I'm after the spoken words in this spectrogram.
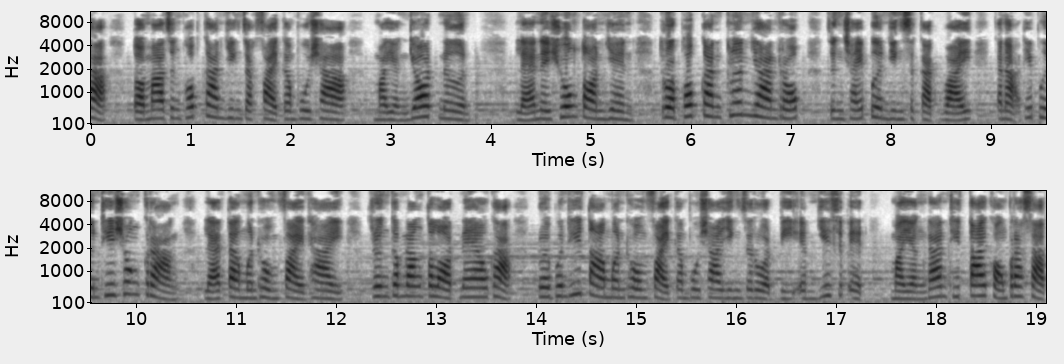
ค่ะ ต่อมาจึงพบการยิงจากฝ่ายกัมพูชามาอย่างยอดเนิน และในช่วงตอนเย็น ตรวจพบการเคลื่อนยานรบ จึงใช้ปืนยิงสกัดไว้ ขณะที่พื้นที่ช่องกลาง และตาเมืองทมฝ่ายไทยตรึงกำลังตลอดแนวค่ะ โดยพื้นที่ตามเมืองทมฝ่ายกัมพูชายิงจรวด BM-21 มาอยังด้านทิศใต้ของปราสาท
